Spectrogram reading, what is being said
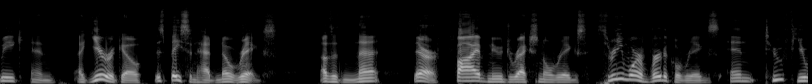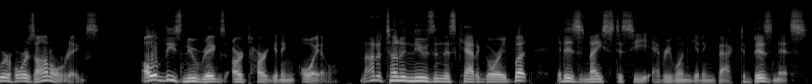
week and a year ago, this basin had no rigs. Other than that, there are five new directional rigs, three more vertical rigs, and two fewer horizontal rigs. All of these new rigs are targeting oil. Not a ton of news in this category, but it is nice to see everyone getting back to business.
